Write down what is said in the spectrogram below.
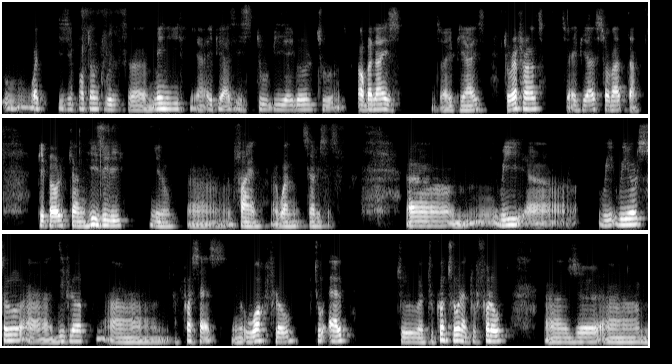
what is important with uh, many uh, APIs is to be able to urbanize the APIs, to reference the APIs so that people can easily, you know, find one services. Um, we we, we also uh, develop uh, a process, you know, workflow to help to, uh, to control and to follow uh, the, um,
